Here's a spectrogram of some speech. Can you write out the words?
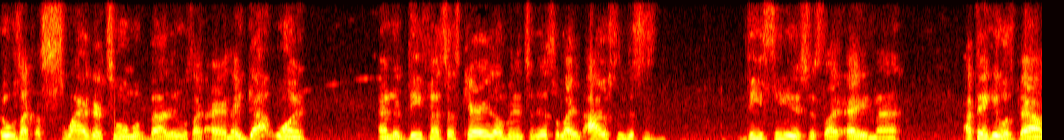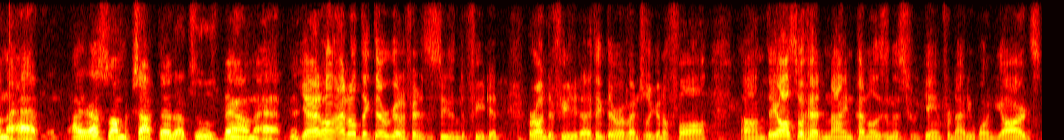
it was like a swagger to them about it. It was like, and they got one, and the defense has carried over into this. So like, obviously, this is DC is just like, hey man, I think it was bound to happen. I, that's what I'm gonna chop that up. So it was bound to happen. Yeah, I don't. I don't think they were going to finish the season defeated or undefeated. I think they were eventually going to fall. Um, they also had nine penalties in this game for 91 yards.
